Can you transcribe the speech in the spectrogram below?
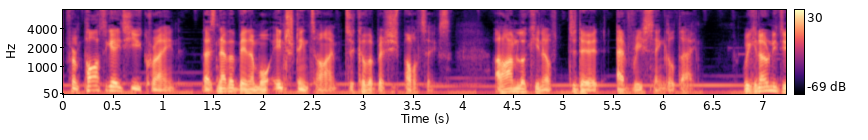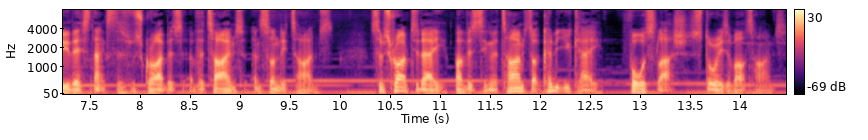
From Partygate to Ukraine, there's never been a more interesting time to cover British politics, and I'm lucky enough to do it every single day. We can only do this thanks to the subscribers of The Times and Sunday Times. Subscribe today by visiting thetimes.co.uk forward slash stories of our times.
